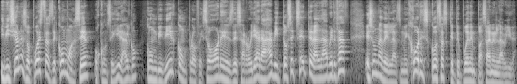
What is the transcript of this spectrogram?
y visiones opuestas de cómo hacer o conseguir algo, convivir con profesores, desarrollar hábitos, etc. La verdad es una de las mejores cosas que te pueden pasar en la vida.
